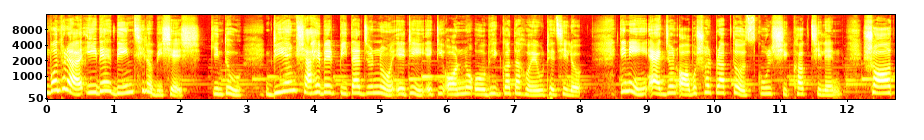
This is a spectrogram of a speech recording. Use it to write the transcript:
বন্ধুরা, ঈদের দিন ছিল বিশেষ। কিন্তু ডিএম সাহেবের পিতার জন্য এটি একটি অন্য অভিজ্ঞতা হয়ে উঠেছিল। তিনি একজন অবসরপ্রাপ্ত স্কুল শিক্ষক ছিলেন, সৎ,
